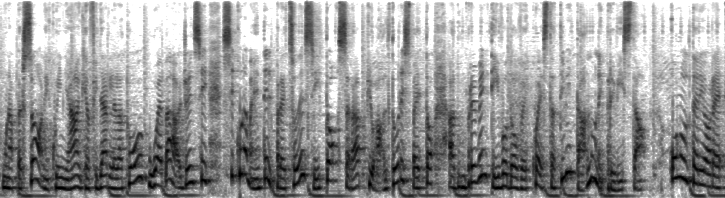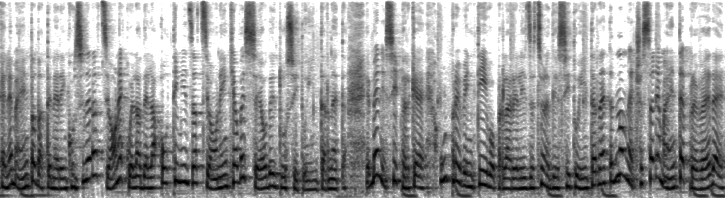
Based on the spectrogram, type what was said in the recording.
una persona e quindi anche affidarle alla tua web agency, sicuramente il prezzo del sito sarà più alto rispetto ad un preventivo dove questa attività non è prevista. Un ulteriore elemento da tenere in considerazione è quella della ottimizzazione in chiave SEO del tuo sito internet. Ebbene sì, perché un preventivo per la realizzazione del sito internet non necessariamente prevede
